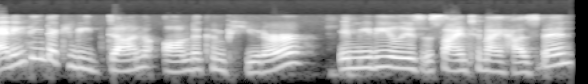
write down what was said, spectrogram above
anything that can be done on the computer immediately is assigned to my husband.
